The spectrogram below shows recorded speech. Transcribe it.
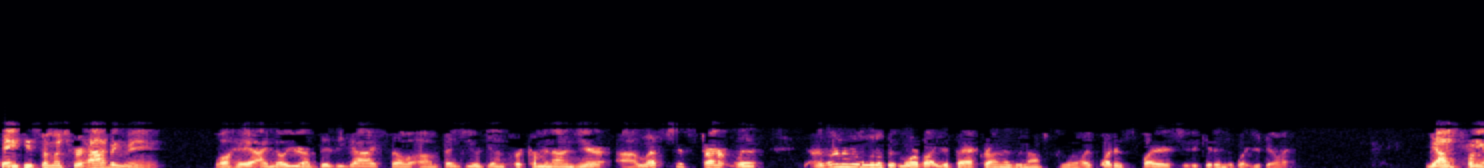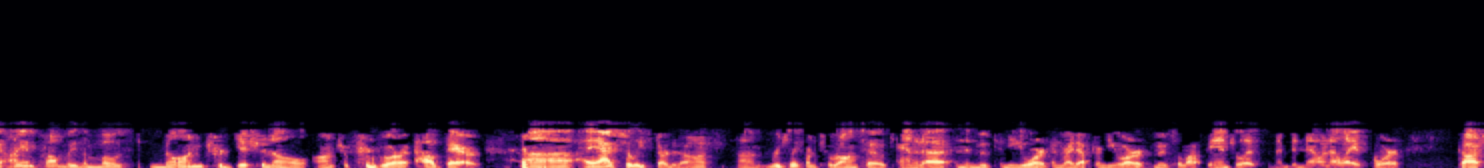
Thank you so much for having me. Well, hey, I know you're a busy guy, so um, thank you again for coming on here. Uh, let's just start with I want to know a little bit more about your background as an entrepreneur. Like, what inspires you to get into what you're doing? Yeah, it's funny. I am probably the most non-traditional entrepreneur out there. uh, I actually started off um, originally from Toronto, Canada, and then moved to New York. And right after New York, moved to Los Angeles, and I've been now in LA for, gosh,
